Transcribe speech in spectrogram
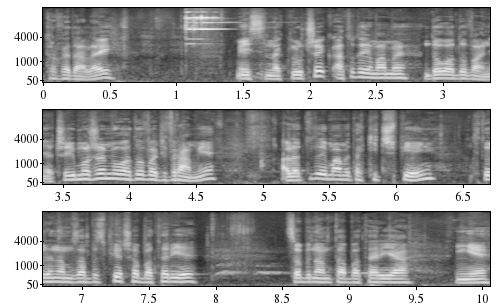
trochę dalej, miejsce na kluczyk, a tutaj mamy do ładowania, czyli możemy ładować w ramię, ale tutaj mamy taki trzpień, który nam zabezpiecza baterię, co by nam ta bateria nie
